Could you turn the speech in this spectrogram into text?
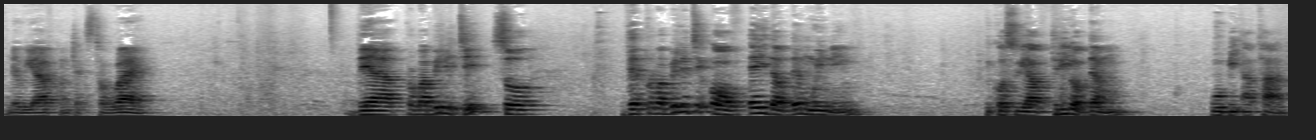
and we have contextor Y. Their probability, so the probability of either of them winning, because we have three of them, will be a third.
